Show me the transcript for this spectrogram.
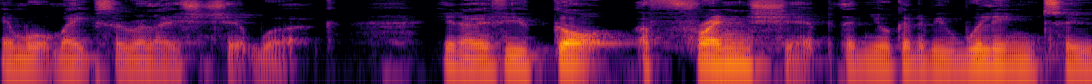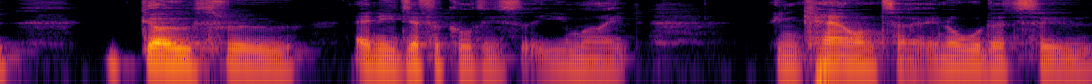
in what makes a relationship work you know if you've got a friendship then you're going to be willing to go through any difficulties that you might encounter in order to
